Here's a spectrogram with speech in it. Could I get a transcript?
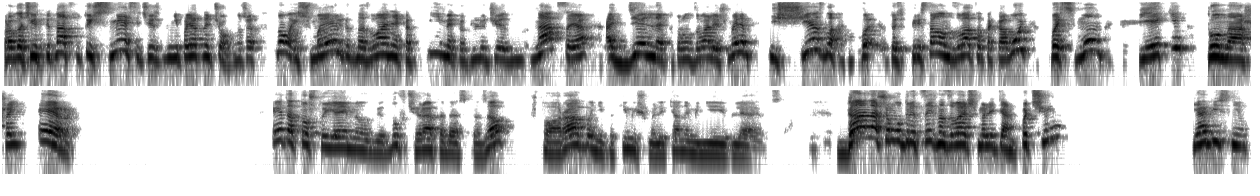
Правда, через 15 тысяч смеси, через непонятно что. Потому что снова Ишмаэль как название, как имя, как нация отдельная, которую называли Ишмаэлем, исчезла, то есть перестала называться таковой в 8 веке до нашей эры. Это то, что я имел в виду вчера, когда я сказал, что арабы никакими шмалитянами не являются. Да, наши мудрецы их называют шмалитян. Почему? Я объяснил.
